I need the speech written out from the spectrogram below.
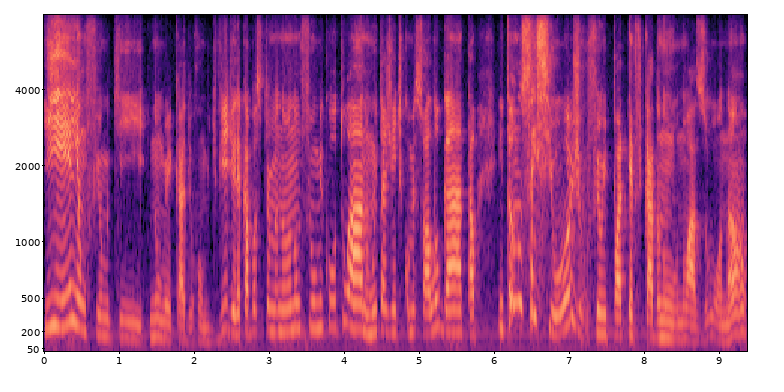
E ele é um filme que, no mercado de home video, ele acabou se tornando um filme cultuado. Muita gente começou a alugar tal. Então, não sei se hoje o filme pode ter ficado no, no azul ou não.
